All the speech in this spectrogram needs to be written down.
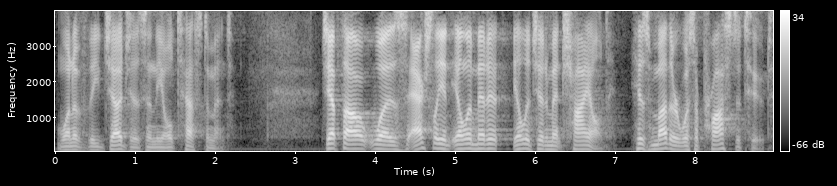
one of the judges in the Old Testament. Jephthah was actually an illegitimate child. His mother was a prostitute.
